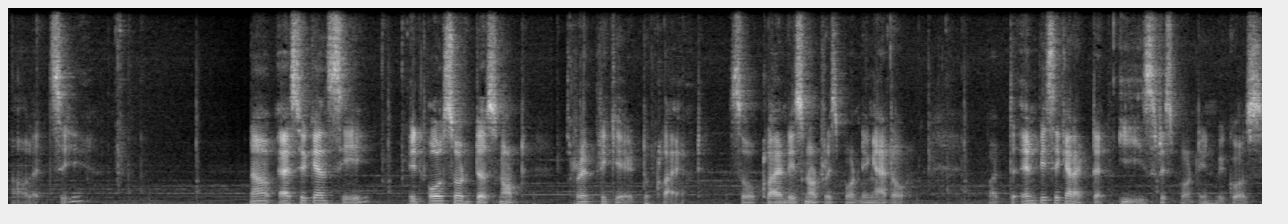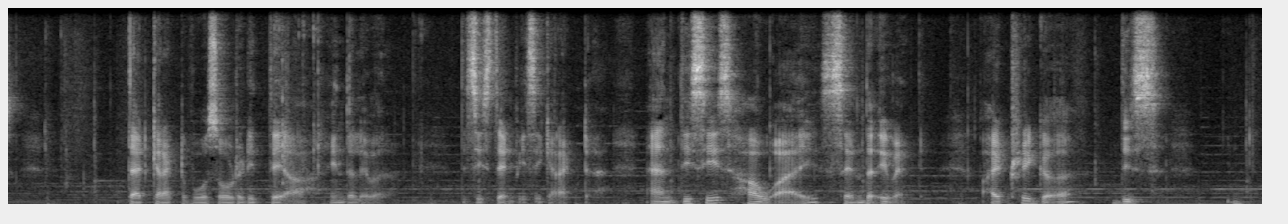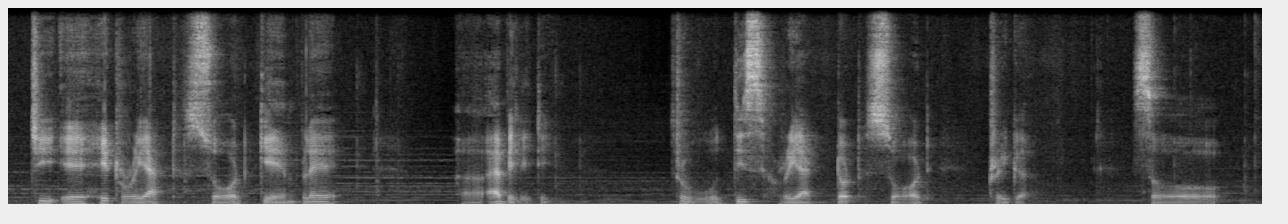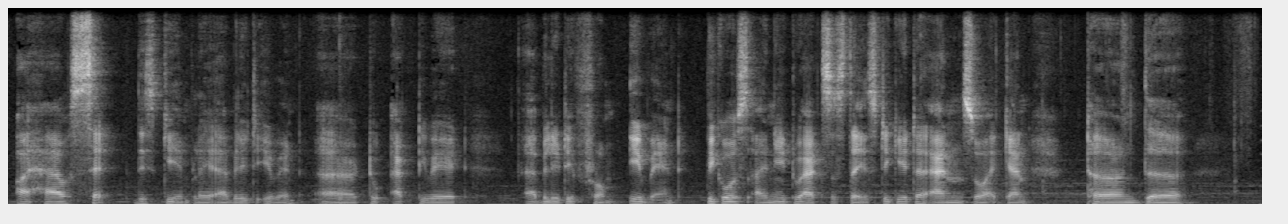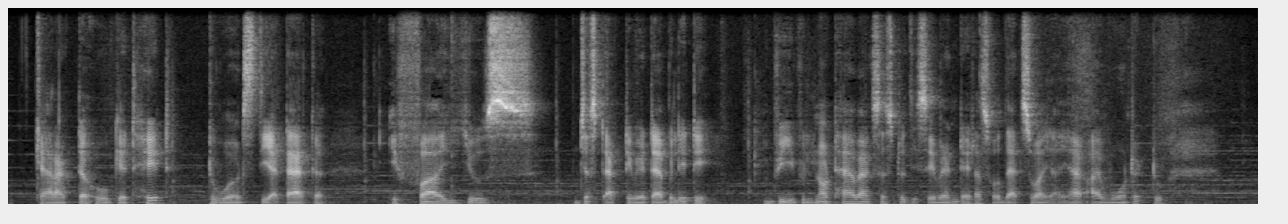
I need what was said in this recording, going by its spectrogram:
Now let's see. Now as you can see it also does not replicate to client. So client is not responding at all. But the npc character is responding because that character was already there in the level. This is the npc character. And this is how i send the event. I trigger this GA hit react sword gameplay uh, ability through this react.sword trigger. So I have set this gameplay ability event uh, to activate ability from event because I need to access the instigator and so I can turn the character who get hit towards the attacker if I use just activate ability we will not have access to this event data so that's why I, I wanted to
